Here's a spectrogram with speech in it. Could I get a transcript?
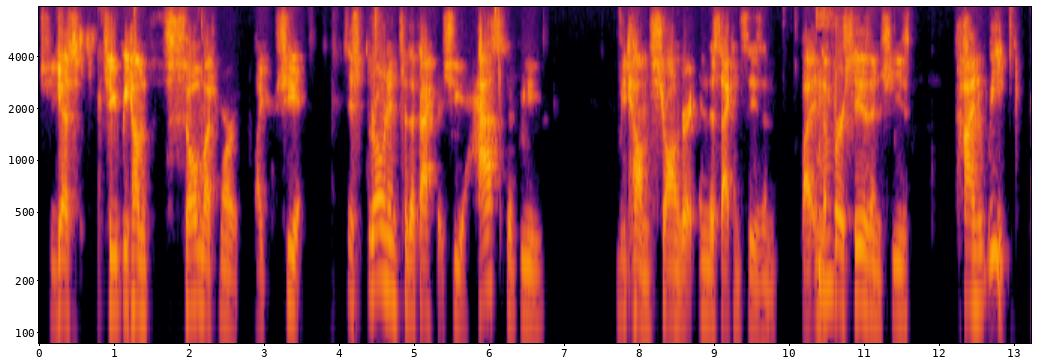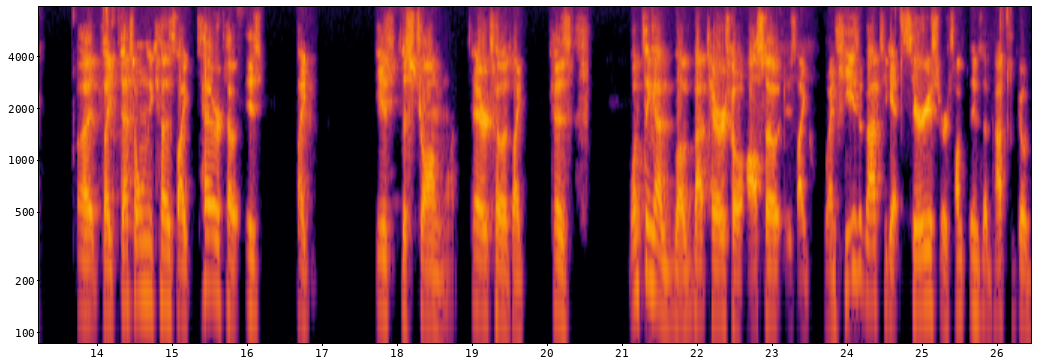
She gets, she becomes so much more like she is thrown into the fact that she has to be become stronger in the second season. But in the Mhm. first season, she's kind of weak. But like that's only because like Teruto is like is the strong one. Teruto is like because one thing I love about Teruto also is like when he's about to get serious or something's about to go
